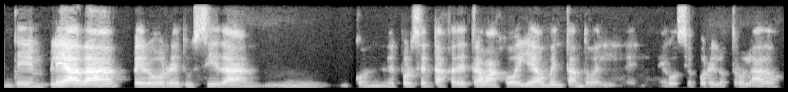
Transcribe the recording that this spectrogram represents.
de empleada, pero reducida mm, con el porcentaje de trabajo y aumentando el, negocio por el otro lado.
